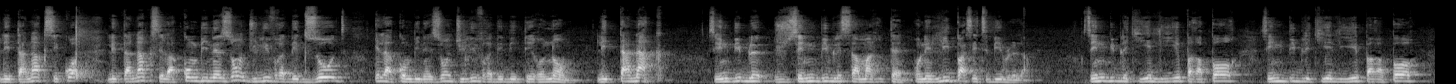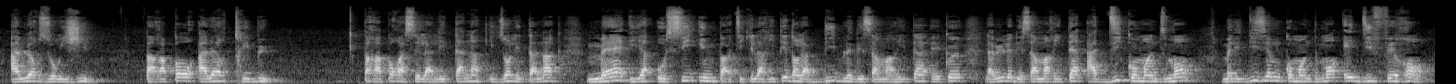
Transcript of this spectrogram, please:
Les Tanakh, c'est quoi? Les Tanakh, c'est la combinaison du livre d'Exode et la combinaison du livre des Deutéronome. Les Tanakh, c'est une Bible, c'est une Bible samaritaine. On ne lit pas cette Bible-là. C'est une Bible qui est liée par rapport, c'est une Bible qui est liée par rapport à leurs origines, par rapport à leur tribu. Par rapport à cela, les Tanakh, ils ont les Tanakh, mais il y a aussi une particularité dans la Bible des Samaritains et que la Bible des Samaritains a dix commandements, mais le dixième commandement est différent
